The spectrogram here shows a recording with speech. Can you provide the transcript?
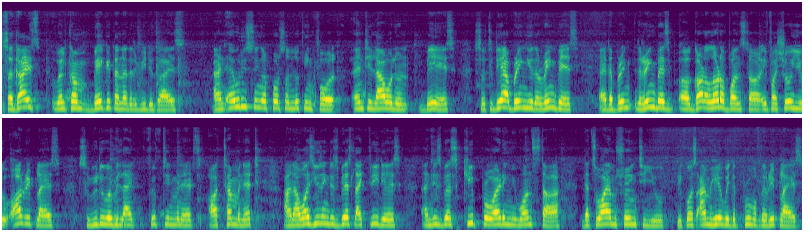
so guys welcome back with another video guys. And every single person looking for anti-lava loon base so today i bring you the ring base uh, the bring the ring base uh, got a lot of one star. If i show you all replies so video will be like 15 minutes or 10 minutes and i was using this base like three days and this base keep providing me one star. That's why i'm showing to you because i'm here with the proof of the replies.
